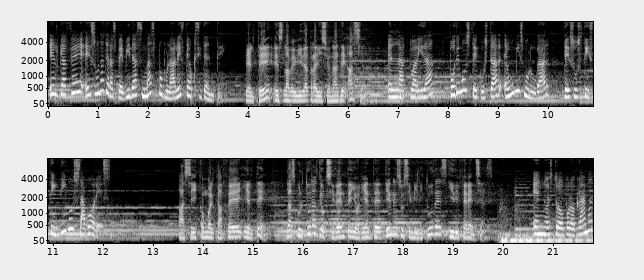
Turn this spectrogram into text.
El café es una de las bebidas más populares de Occidente. El té es la bebida tradicional de Asia. En la actualidad, podemos degustar en un mismo lugar de sus distintivos sabores. Así como el café y el té, las culturas de Occidente y Oriente tienen sus similitudes y diferencias. En nuestro programa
